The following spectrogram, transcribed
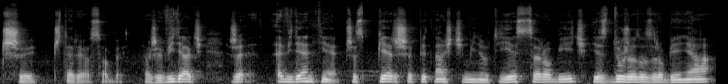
3-4 osoby. Także widać, że ewidentnie przez pierwsze 15 minut jest co robić, jest dużo do zrobienia,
